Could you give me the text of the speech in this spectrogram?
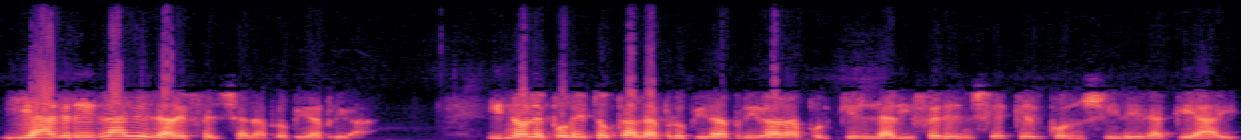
y agregarle la defensa de la propiedad privada. Y no le podés tocar la propiedad privada porque es la diferencia que él considera que hay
